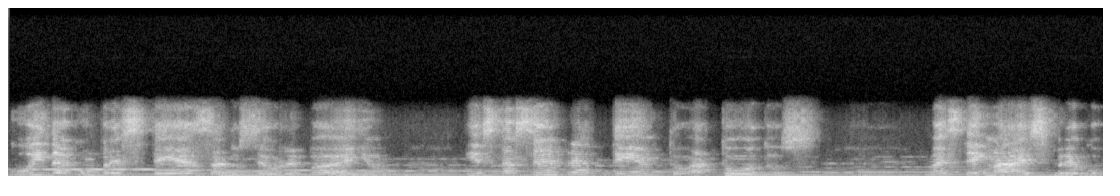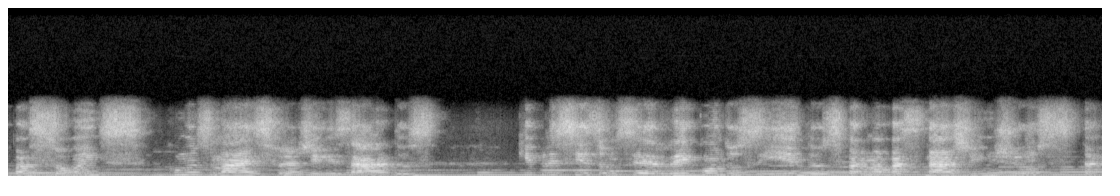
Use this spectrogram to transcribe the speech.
Cuida com presteza do seu rebanho e está sempre atento a todos, mas tem mais preocupações com os mais fragilizados, que precisam ser reconduzidos para uma pastagem justa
